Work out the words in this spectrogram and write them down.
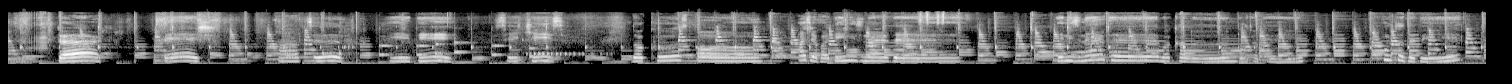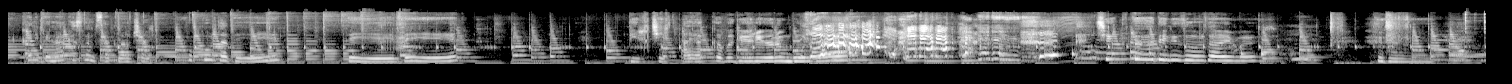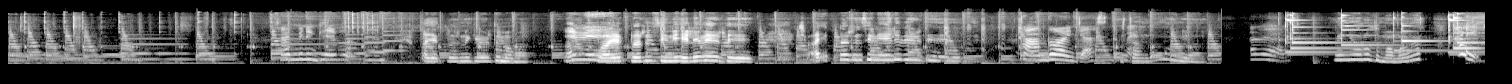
4 5 6 7 8 9 10 Acaba Deniz nerede? Deniz nerede? Bakalım. Burada değil. Burada da değil. Kanepenin arkasına mı saklanmış acaba? Bu burada değil. Değil, değil. Bir çift ayakkabı görüyorum burada. Çıktı deniz oradaymış. Sen beni görmedin. Ayaklarını gördüm ama. Bu Evet. ayakların seni ele verdi. Ayakların seni ele verdi. De oynayacağız. Bir değil mi? daha mı oynayalım? Evet. Ben yoruldum ama. Hayır.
